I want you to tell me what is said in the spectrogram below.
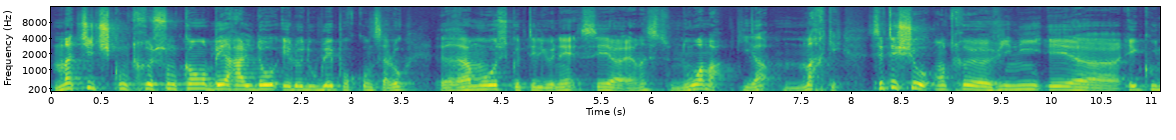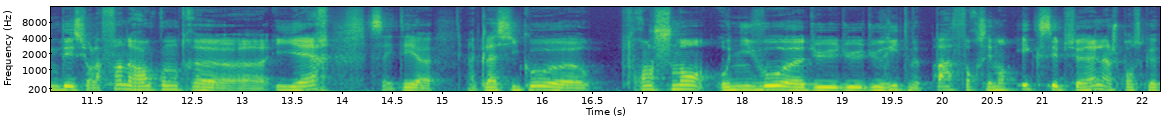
Matic contre son camp, Beraldo et le doublé pour Gonzalo. Ramos côté lyonnais, c'est euh, Ernest Nouama qui a marqué. C'était chaud entre Vini et, et Koundé sur la fin de rencontre hier. Ça a été un classico franchement, au niveau euh, du, du, rythme, pas forcément exceptionnel. Hein. Je pense que,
